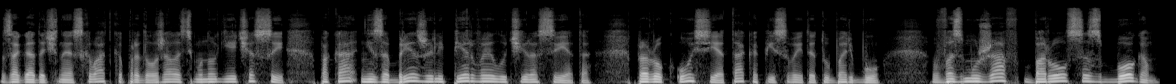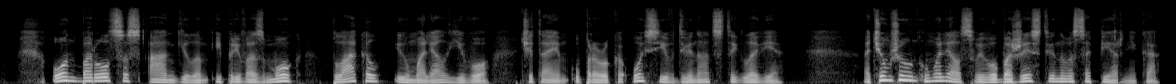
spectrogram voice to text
Загадочная схватка продолжалась многие часы, пока не забрезжили первые лучи рассвета. Пророк Осия так описывает эту борьбу. «Возмужав, боролся с Богом. Он боролся с ангелом и превозмог, плакал и умолял его». Читаем у пророка Осии в 12 главе. О чем же он умолял своего божественного соперника?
